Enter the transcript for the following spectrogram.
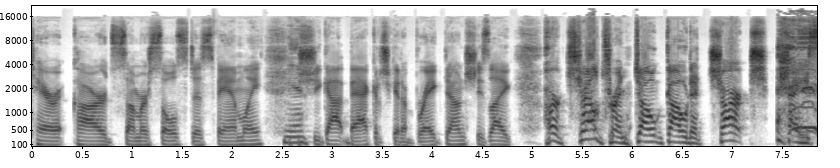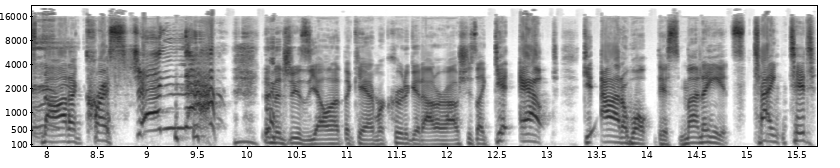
tarot cards, summer solstice family. yeah She got back and she got a breakdown. She's like, her children don't go to church. She's not a Christian. and then she was yelling at the camera crew to get out of her house. She's like, get out. Get out. I don't want this money. It's tainted.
